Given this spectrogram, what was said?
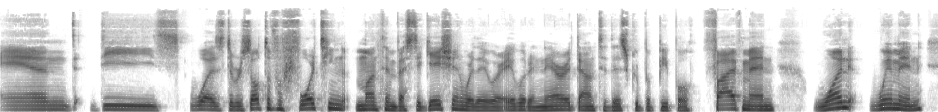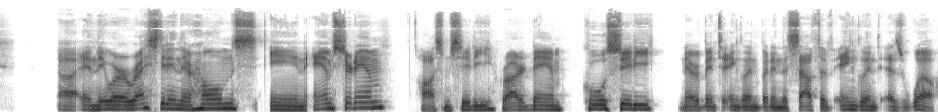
And these was the result of a 14 month investigation where they were able to narrow it down to this group of people five men, one woman, uh, and they were arrested in their homes in Amsterdam, awesome city, Rotterdam, cool city. Never been to England, but in the south of England as well.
